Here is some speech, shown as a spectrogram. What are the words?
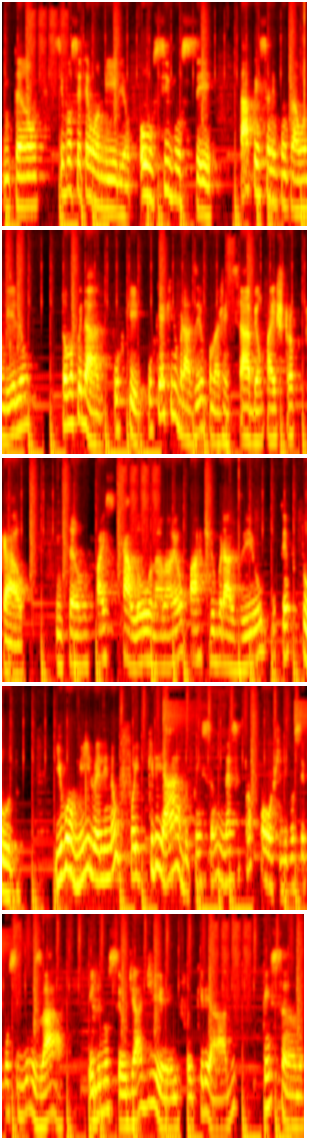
Então, se você tem uma Million ou se você está pensando em comprar uma Million, toma cuidado. Por quê? Porque aqui no Brasil, como a gente sabe, é um país tropical. Então, faz calor na maior parte do Brasil o tempo todo. E o Amilho, ele não foi criado pensando nessa proposta de você conseguir usar ele no seu dia a dia. Ele foi criado pensando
